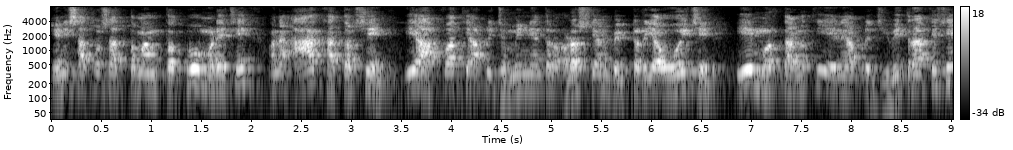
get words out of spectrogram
એની સાથોસાથ તમામ તત્વો મળે છે અને આ ખાતર છે, એ આપવાથી આપણી જમીનની અંદર અળસિયા અને બેક્ટેરિયાઓ હોય છે, એ મળતા નથી, એને આપણે જીવિત રાખે છે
